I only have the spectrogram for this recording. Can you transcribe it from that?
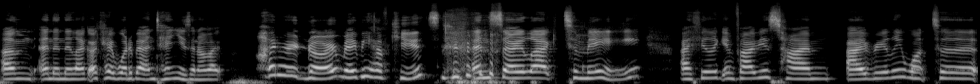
Um, and then they're like, okay, what about in 10 years? And I'm like, I don't know. Maybe have kids. and so, like, to me, I feel like in five years' time, I really want to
